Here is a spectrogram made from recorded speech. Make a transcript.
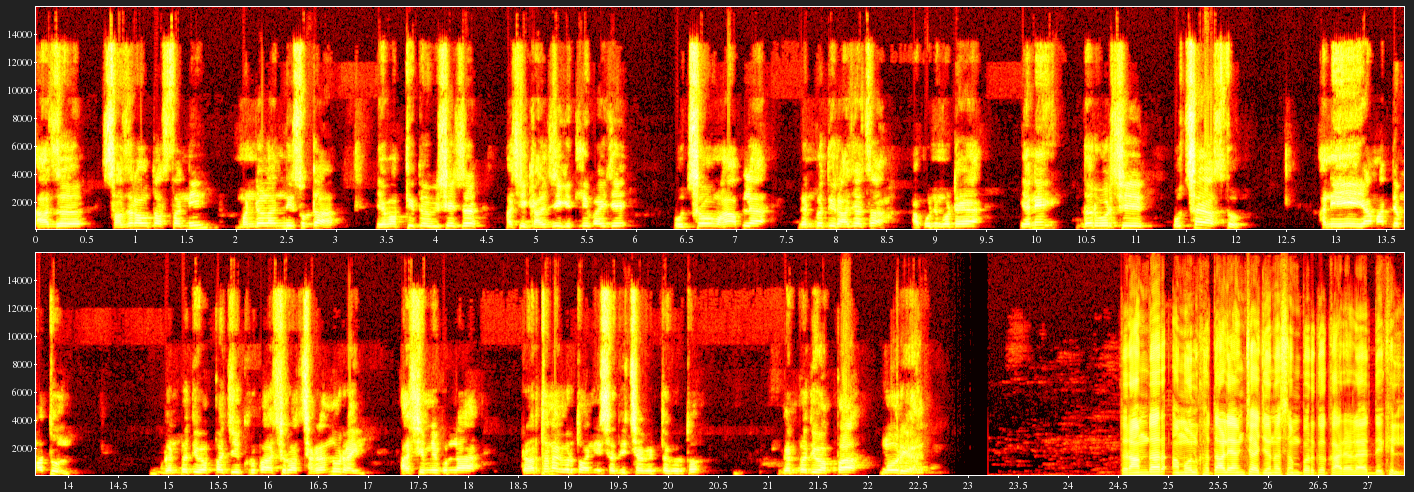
आज साजरा होत असताना मंडळांनी सुद्धा या बाबतीत विशेष अशी काळजी घेतली पाहिजे. उत्सव हा आपल्या गणपती राजाचा आपण मोठ्या याने दरवर्षी उत्साह असतो. आणि या माध्यमातून गणपती बाप्पाची कृपा आशीर्वाद सगळ्यांवर राहील अशी मी पुन्हा प्रार्थना करतो आणि सदिच्छा व्यक्त करतो. गणपती बाप्पा मोर्या. तर आमदार अमोल खताळ यांच्या जनसंपर्क कार्यालयात देखील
